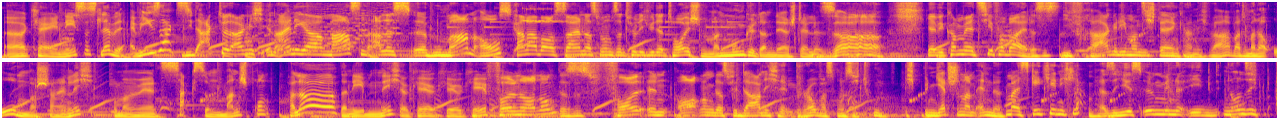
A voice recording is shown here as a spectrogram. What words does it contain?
Okay, nächstes Level. Wie gesagt, sieht aktuell eigentlich in einigermaßen alles äh, human aus. Kann aber auch sein, dass wir uns natürlich wieder täuschen. Man munkelt an der Stelle. So. Ja, wie kommen wir jetzt hier vorbei? Das ist die Frage, die man sich stellen kann, nicht wahr? Warte mal, da oben wahrscheinlich. Guck mal, wenn wir jetzt zack, so einen Wandsprung. Hallo? Daneben nicht. Okay, okay, okay. Voll in Ordnung. Das ist voll in Ordnung, dass wir da nicht... Bro, was muss ich tun? Ich bin jetzt schon am Ende. Guck mal, es geht hier nicht lang. Also hier ist irgendwie eine, eine unsichtbare...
